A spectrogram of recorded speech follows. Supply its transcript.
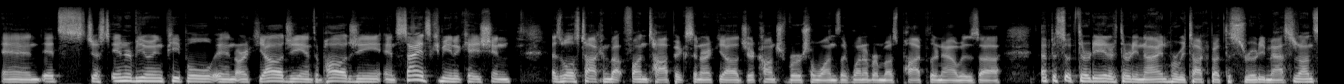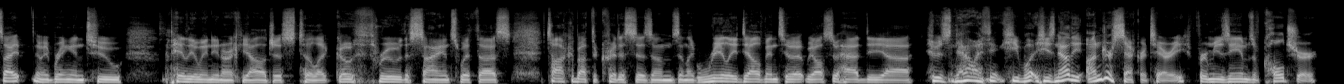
and it's just interviewing people in archaeology, anthropology, and science communication, as well as talking about fun topics in archaeology or controversial ones. Like one of our most popular now is uh, episode 38 or 39, where we talk about the Cerutti Mastodon site, and we bring in two Paleo-Indian archaeologists to like go through the science with us, talk about the criticisms, and like really delve into it. We also had the uh, who's now I think he what he's now the undersecretary for museums of culture.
